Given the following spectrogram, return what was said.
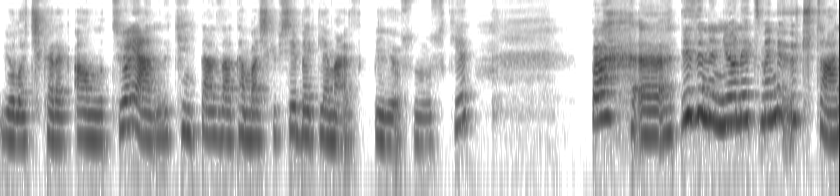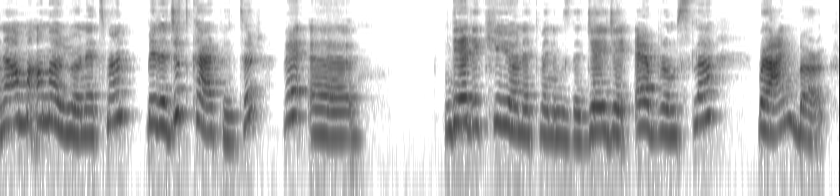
yola çıkarak anlatıyor. Yani King'den zaten başka bir şey beklemezdik biliyorsunuz ki. Bak, e, dizinin yönetmeni 3 tane ama ana yönetmen Bridget Carpenter ve e, diğer iki yönetmenimiz de J.J. Abrams'la Brian Burke.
